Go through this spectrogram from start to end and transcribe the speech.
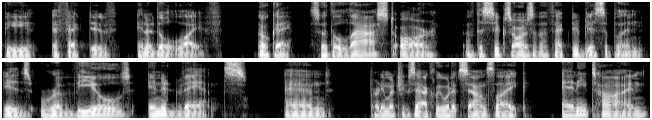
be effective in adult life. Okay, so the last R of the six R's of effective discipline is revealed in advance. And pretty much exactly what it sounds like. Anytime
